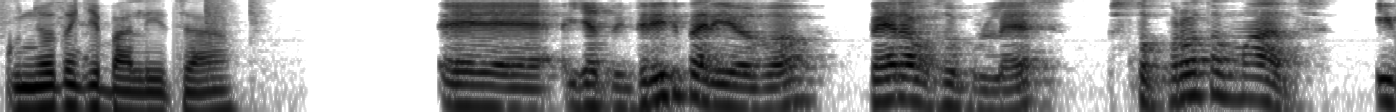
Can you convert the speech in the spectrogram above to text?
Κουνιόταν και μπαλίτσα. Ε, για την τρίτη περίοδο, πέρα από αυτό που λες, στο πρώτο match οι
